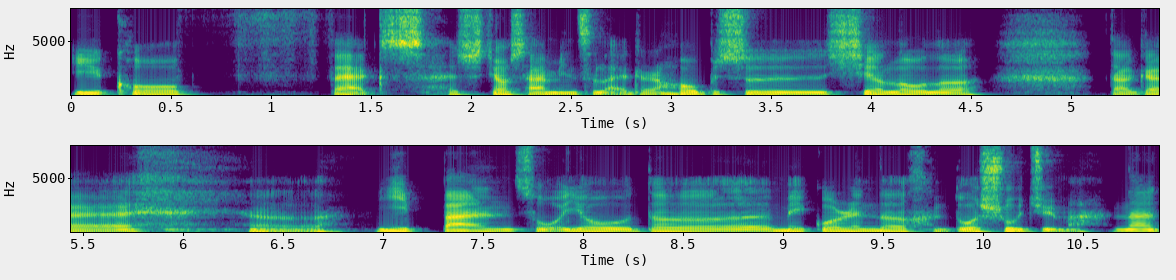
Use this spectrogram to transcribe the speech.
？Ecofax 还是叫啥名字来着？然后不是泄露了大概呃一半左右的美国人的很多数据嘛。那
